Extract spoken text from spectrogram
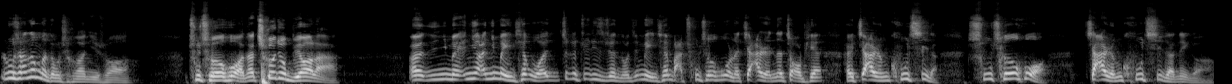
路上那么多车，你说出车祸那车就不要了，呃，你每你你每天我这个举例子很多，就每天把出车祸了家人的照片，还有家人哭泣的出车祸家人哭泣的那个，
